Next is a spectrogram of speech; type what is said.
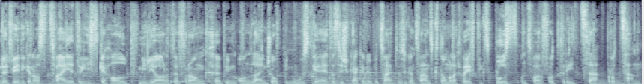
nicht weniger als 32,5 Milliarden Franken beim Online-Shopping ausgegeben. Das ist gegenüber 2020 nochmal ein kräftiges Plus, und zwar von 13 Prozent.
